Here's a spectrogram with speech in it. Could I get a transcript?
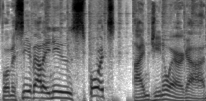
For Mesilla Valley News Sports, I'm Gino Aragon.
